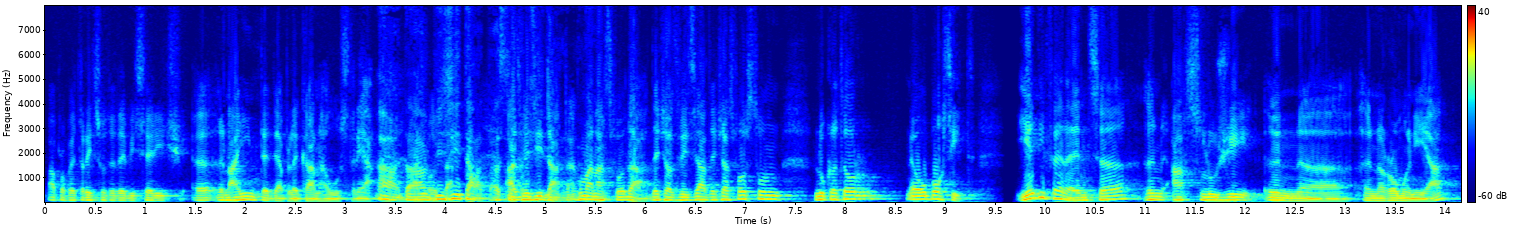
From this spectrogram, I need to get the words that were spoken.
aproape 300 de biserici, uh, înainte de a pleca în Austria. Ah, da, am fost, vizitat. Da. Asta ați vizitat, acum n-ați fost, da, deci ați vizitat, deci ați fost un lucrător neobosit. E diferență în a sluji în, uh, în România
